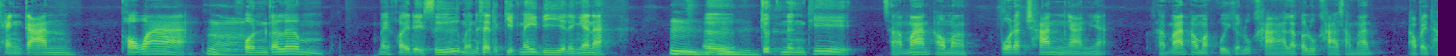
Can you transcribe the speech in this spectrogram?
แข่งกัน เพราะว่าอ่าคนก็เริ่มไม่ค่อยได้ซื้อเหมือนเศรษฐกิจไม่ดีอะไรเงี้ยนะอืมเอออมจุดหนึ่งที่สามารถเอามา production งานเนี้ย สามารถเอามาคุยกับลูกค้า แล้วก็ลูกค้าสามารถเอาไปท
